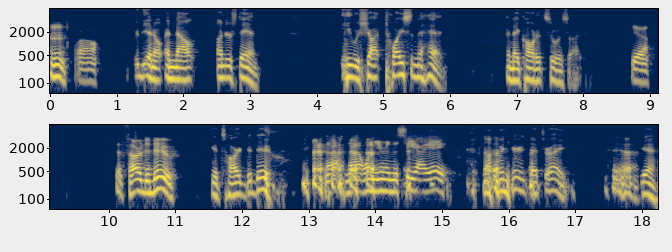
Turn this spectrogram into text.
Mm, wow. You know, and now understand, he was shot twice in the head, and they called it suicide. Yeah. That's hard to do. It's hard to do. not, not when you're in the CIA. not when you're, that's right. Yeah. Yeah.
